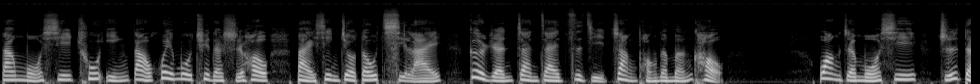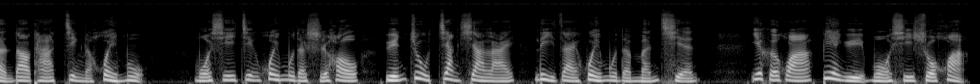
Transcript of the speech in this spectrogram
当摩西出营到会幕去的时候，百姓就都起来，个人站在自己帐篷的门口，望着摩西，只等到他进了会幕。摩西进会幕的时候，云柱降下来，立在会幕的门前。耶和华便与摩西说话。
